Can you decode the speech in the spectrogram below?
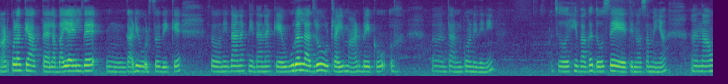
ಮಾಡ್ಕೊಳ್ಳೋಕ್ಕೆ ಆಗ್ತಾ ಇಲ್ಲ. ಭಯ ಇಲ್ಲದೆ ಗಾಡಿ ಓಡಿಸೋದಕ್ಕೆ. ಸೊ ನಿಧಾನಕ್ಕೆ ನಿಧಾನಕ್ಕೆ ಊರಲ್ಲಾದರೂ ಟ್ರೈ ಮಾಡಬೇಕು ಅಂತ ಅಂದ್ಕೊಂಡಿದ್ದೀನಿ ಸೊ ಇವಾಗ ದೋಸೆ ತಿನ್ನೋ ಸಮಯ. ನಾವು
